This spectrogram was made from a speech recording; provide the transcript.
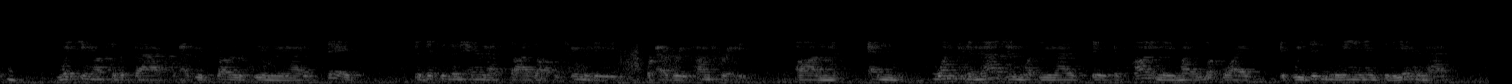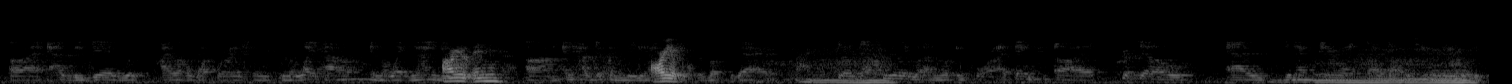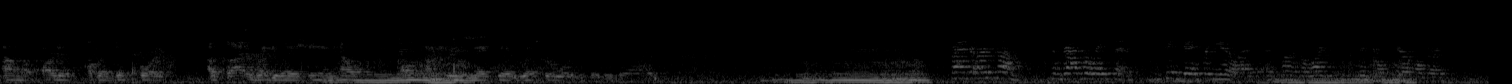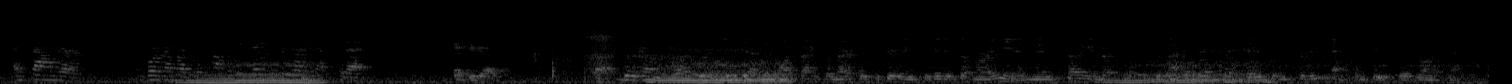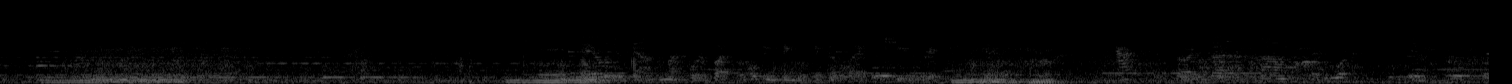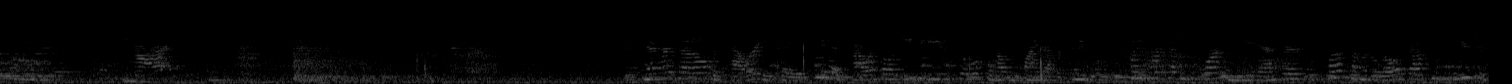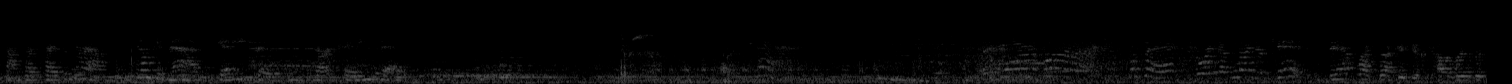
waking up to the fact, as we've started to see in the United States, that this is an internet-sized opportunity for every country. Um, and one can imagine what the United States economy might look like if we didn't lean into the internet uh, as we did with high-level declarations from the White House in the late 90s Are you in? um, and how different the Are you-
